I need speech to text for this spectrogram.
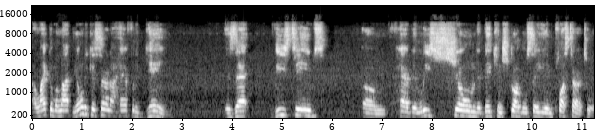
I like them a lot. The only concern I have for the game is that these teams um, have at least shown that they can struggle, say, in plus territory,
